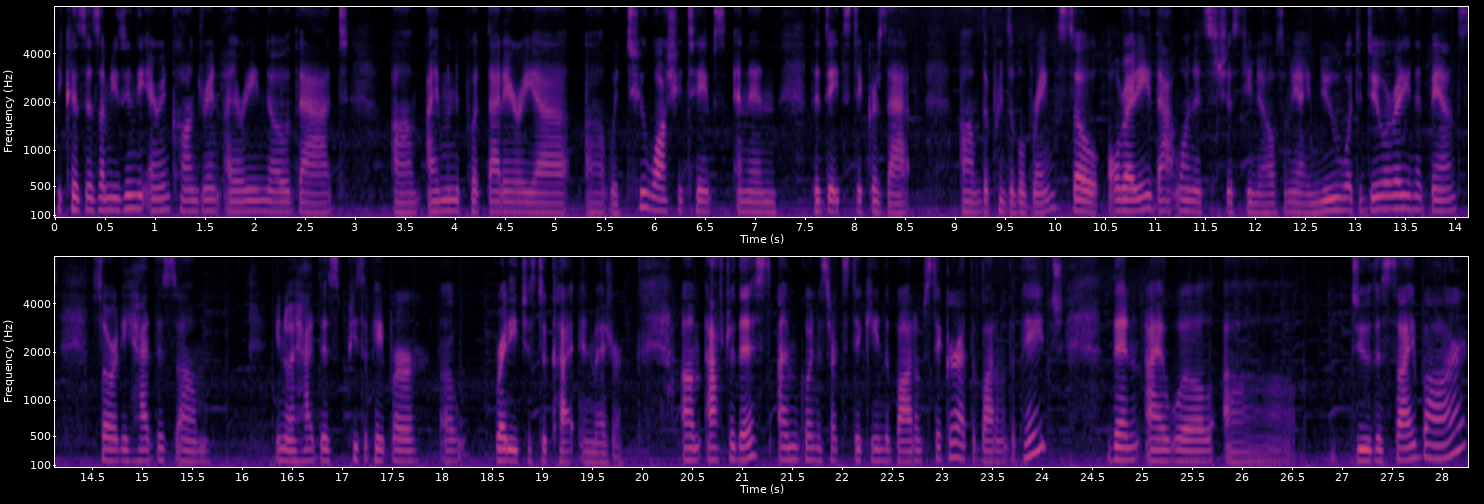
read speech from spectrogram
because as I'm using the Erin Condren, I already know that um, I'm going to put that area uh, with two washi tapes and then the date stickers that um, the printable brings. So already that one, it's just, you know, something I knew what to do already in advance. So I already had this, um, you know, I had this piece of paper uh, ready just to cut and measure. Um, after this, I'm going to start sticking the bottom sticker at the bottom of the page. Then I will uh, do the sidebar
